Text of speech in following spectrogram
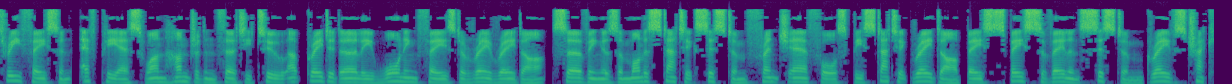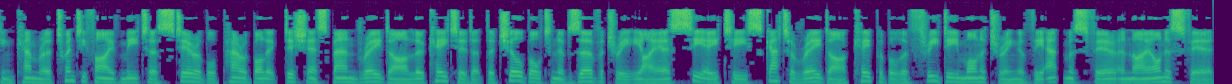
three-face and, FPS-132 upgraded early warning phased array radar, serving as a monostatic system French Air Force bistatic radar-based space surveillance system Graves Tracking Camera 25-meter steerable parabolic dish S-band radar located at the Chilbolton Observatory EISCAT scatter radar capable of 3D monitoring of the atmosphere and ionosphere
